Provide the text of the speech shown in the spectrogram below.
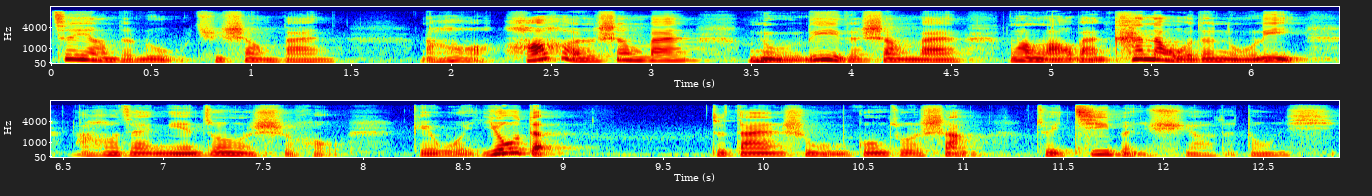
这样的路去上班，然后好好的上班，努力的上班，让老板看到我的努力，然后在年终的时候给我优等。这当然是我们工作上最基本需要的东西。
